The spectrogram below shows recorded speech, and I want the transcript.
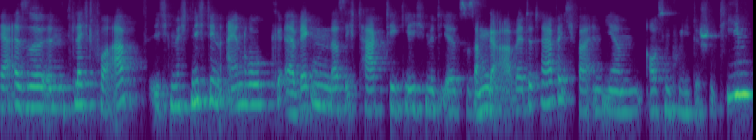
Ja, also ähm, vielleicht vorab, ich möchte nicht den Eindruck erwecken, dass ich tagtäglich mit ihr zusammengearbeitet habe. Ich war in ihrem außenpolitischen Team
